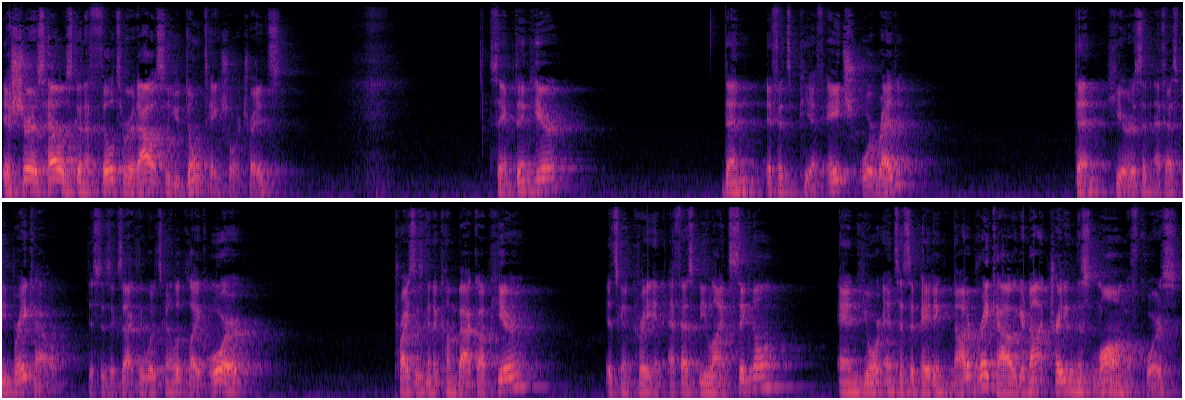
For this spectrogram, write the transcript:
It sure as hell is going to filter it out so you don't take short trades. Same thing here. Then, if it's PFH or red, then here's an FSB breakout. This is exactly what it's going to look like. Or price is going to come back up here. It's going to create an FSB line signal. And you're anticipating not a breakout. You're not trading this long, of course.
